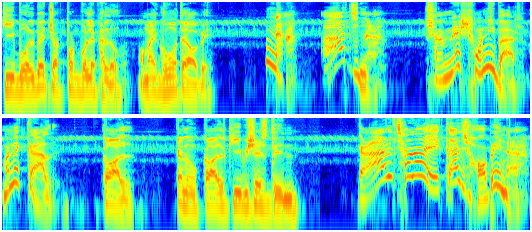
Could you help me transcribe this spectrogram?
কি বলবে চটপট বলে ফেলো। আমায় ঘুমোতে হবে। না আজ না। সামনে শনিবার মানে কাল। কাল। কেন? কাল কি বিশেষ দিন? কাল ছাড়া এ কাজ হবে না।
